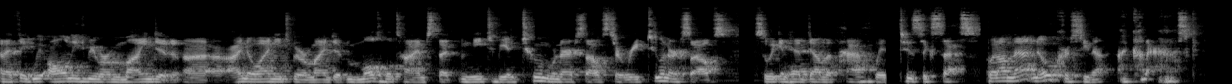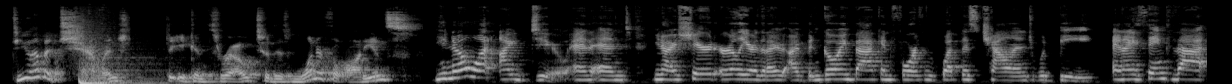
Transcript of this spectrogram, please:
And I think we all need to be reminded. Uh, I know I need to be reminded multiple times that we need to be in tune with ourselves to retune ourselves so we can head down the pathway to success. But on that note, Christina, I kind of ask do you have a challenge that you can throw to this wonderful audience? You know what I do, and and you know I shared earlier that I, I've been going back and forth with what this challenge would be, and I think that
